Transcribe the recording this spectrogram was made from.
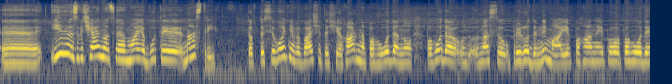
Е, І, звичайно, це має бути настрій. Тобто сьогодні ви бачите, що гарна погода. Ну погода у нас у природи немає поганої погоди.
